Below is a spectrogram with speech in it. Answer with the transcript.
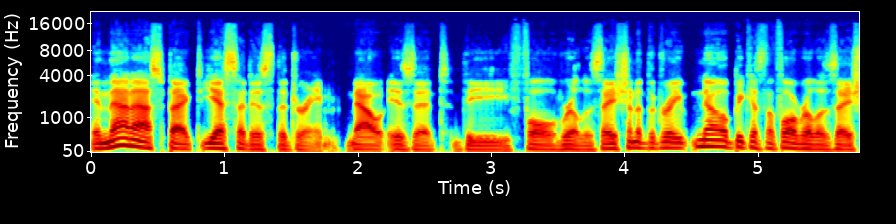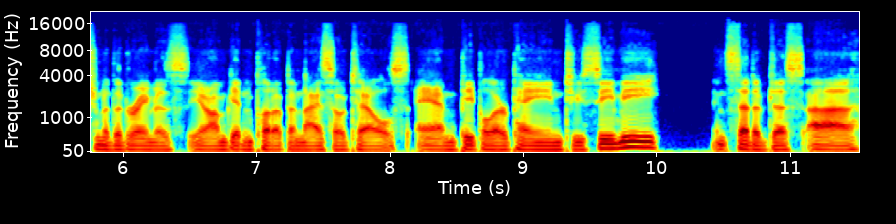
in that aspect, yes, it is the dream. Now, is it the full realization of the dream? No, because the full realization of the dream is, you know, I'm getting put up in nice hotels and people are paying to see me instead of just uh,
